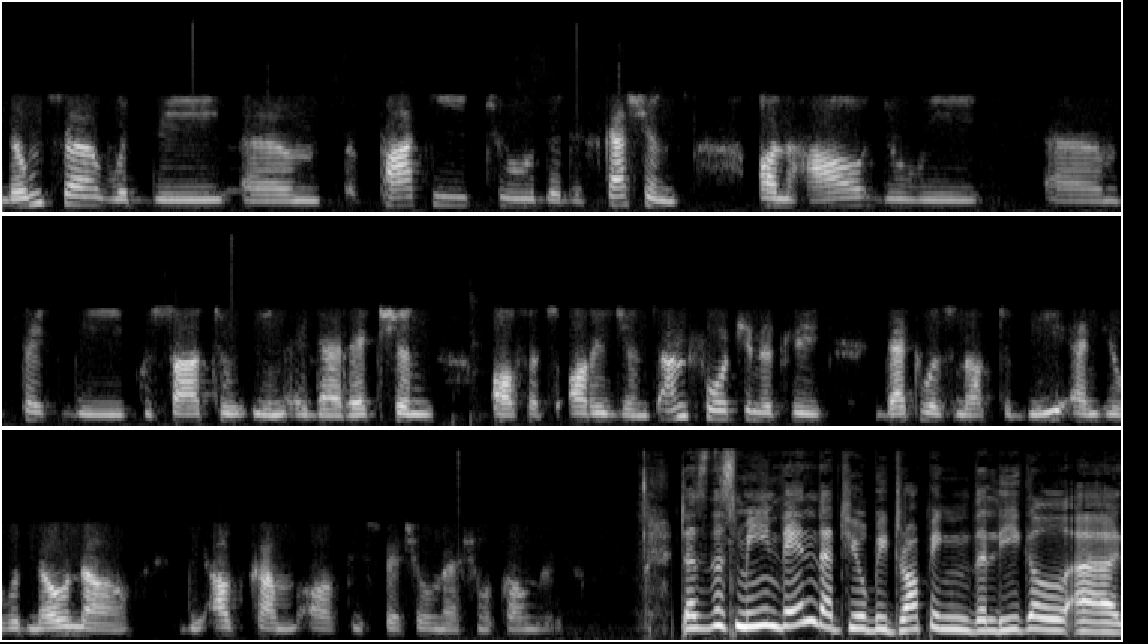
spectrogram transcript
NUMSA would be um, party to the discussions on how do we um, take the Cosatu in a direction of its origins. Unfortunately, that was not to be, and you would know now the outcome of the Special National Congress. Does this mean then that you'll be dropping the legal uh,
